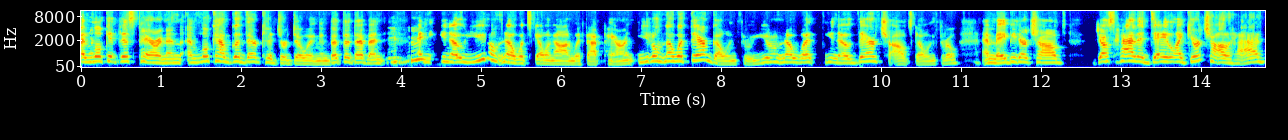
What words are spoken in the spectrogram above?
I look at this parent and, and look how good their kids are doing and that that that and, Mhm. and you know you don't know what's going on with that parent you don't know what they're going through you don't know what you know their child's going through and maybe their child just had a day like your child had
